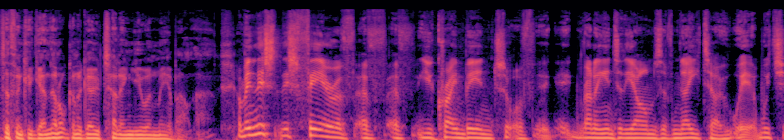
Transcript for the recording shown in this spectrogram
to think again, they're not going to go telling you and me about that. I mean, this this fear of, of, of Ukraine being sort of uh, running into the arms of NATO, which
